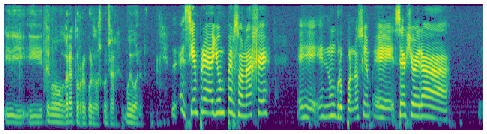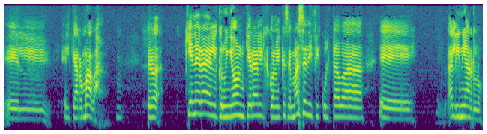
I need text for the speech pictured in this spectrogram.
y, y tengo gratos recuerdos con Sergio, muy buenos. Eh, Siempre hay un personaje eh, en un grupo, ¿no? Siem- eh, Sergio era el, el que armaba. Pero, ¿quién era el gruñón? ¿Quién era el con el que se más se dificultaba eh, alinearlo?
